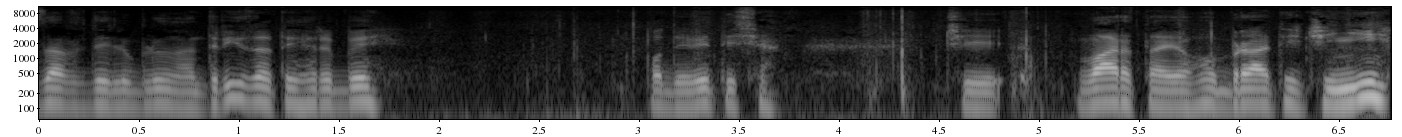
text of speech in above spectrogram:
завжди люблю надрізати гриби, подивитися, чи варто його брати чи ні.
